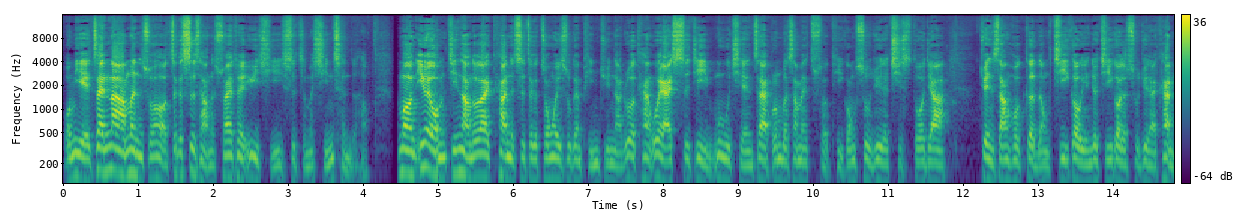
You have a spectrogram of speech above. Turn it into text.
我们也在纳闷说哈，这个市场的衰退预期是怎么形成的哈？那么，因为我们经常都在看的是这个中位数跟平均啊。如果看未来世纪目前在 Bloomberg 上面所提供数据的七十多家券商或各种机构研究机构的数据来看，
